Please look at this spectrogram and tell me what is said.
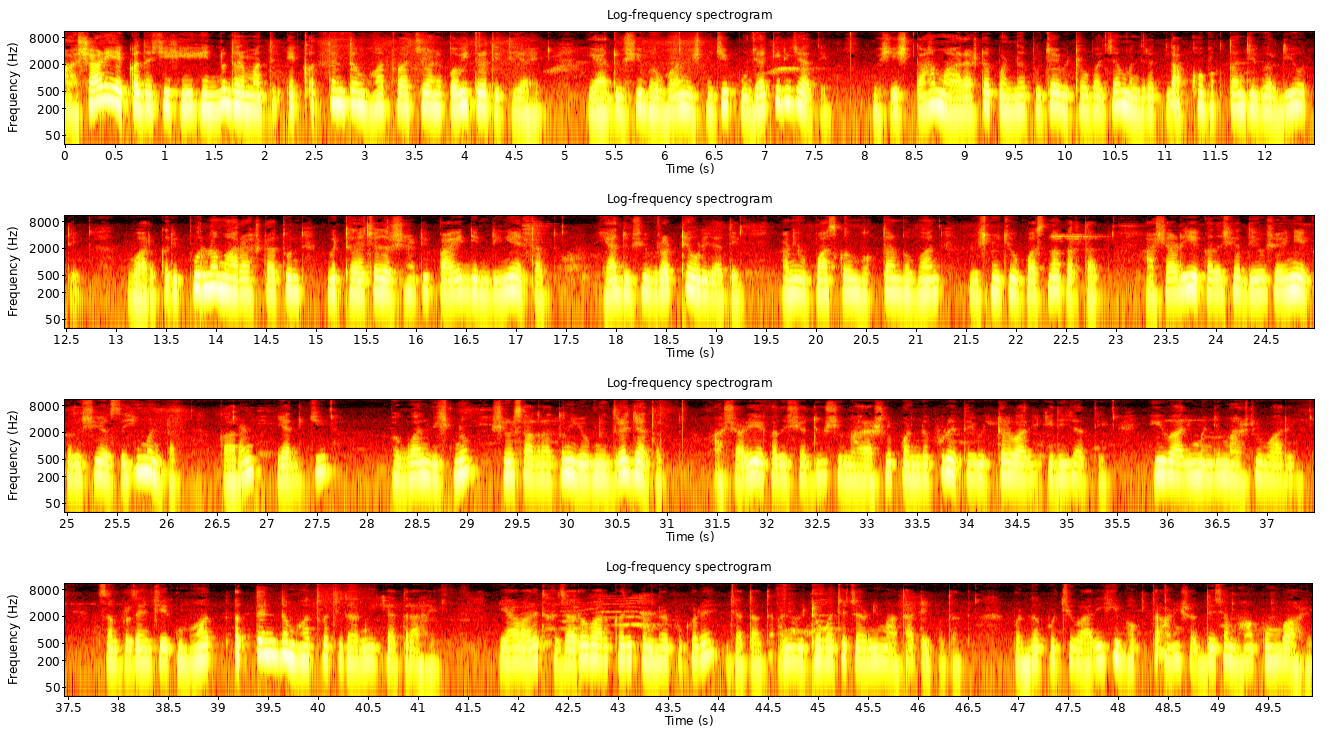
आषाढी एकादशी ही हिंदू धर्मातील एक अत्यंत महत्त्वाची आणि पवित्र तिथी आहे. या दिवशी भगवान विष्णूची पूजा केली जाते. विशेषतः महाराष्ट्रात पंढरपूरच्या विठोबाच्या मंदिरात लाखो भक्तांची गर्दी होते. वारकरी पूर्ण महाराष्ट्रातून विठ्ठलाच्या दर्शनासाठी पायी दिंडीने येतात. ह्या दिवशी व्रत ठेवले जाते आणि उपवास करून भक्तान भगवान विष्णूची उपासना करतात. आषाढी एकादशीला देवशयनी एकादशी असेही म्हणतात. कारण या दिवशी भगवान विष्णू क्षीरसागरातून योगनिद्रेत जातात. आषाढी एकादशीच्या दिवशी महाराष्ट्री पंढरपूर येथे विठ्ठल वारी केली जाते. ही वारी म्हणजे महाराष्ट्री वारी. संप्रदायांची एक महत् अत्यंत महत्त्वाची धार्मिक यात्रा आहे. या वारीत हजारो वारकरी पंढरपूरकडे जातात आणि विठोबाच्या चरणी माथा टेकवतात. पंढरपूरची वारी ही भक्त आणि श्रद्धेचा महाकुंभ आहे.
